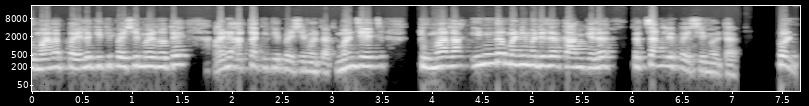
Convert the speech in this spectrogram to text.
तुम्हाला पहिले किती पैसे मिळत होते आणि आता किती पैसे मिळतात? म्हणजेच तुम्हाला इन द मनी मध्ये जर काम केलं तर चांगले पैसे मिळतात. पण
